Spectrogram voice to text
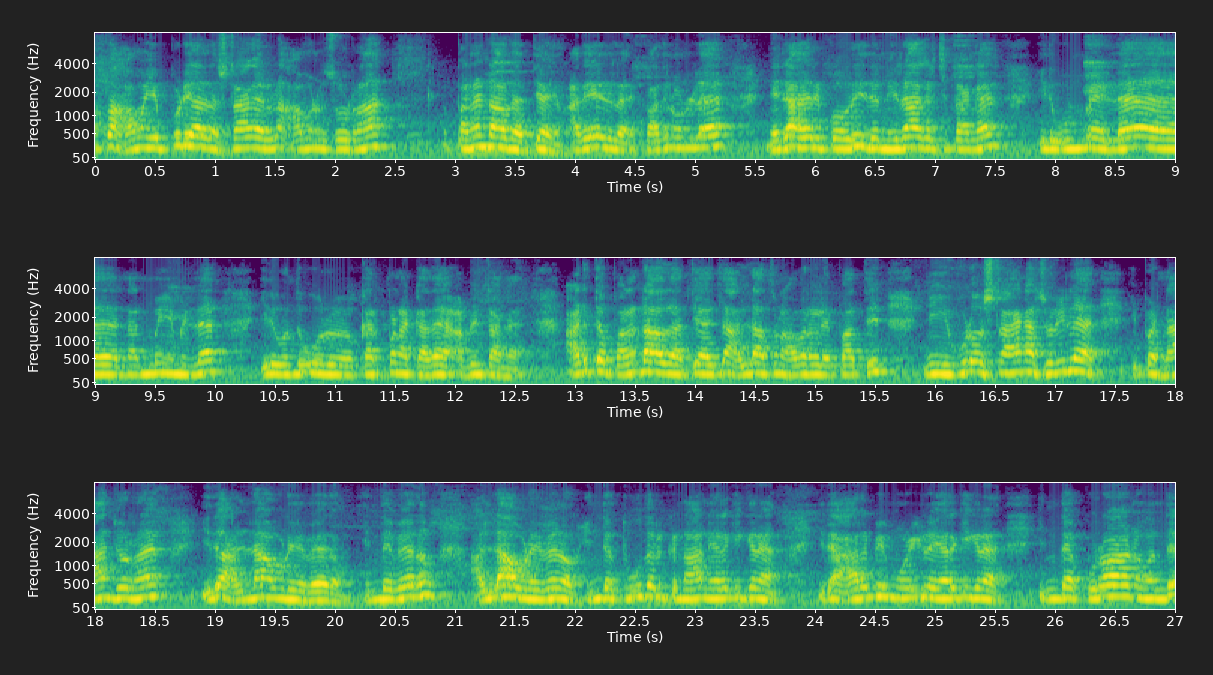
அப்போ அவன் எப்படி அதை ஸ்ட்ராங்காக இருக்கணும்? அவனுக்கு சொல்கிறான் பன்னெண்டாவது அத்தியாயம். அதே இதில் பதினொன்றில் நிராகரிப்பவர் இதை நிராகரிச்சுட்டாங்க. இது உண்மை இல்லை நன்மையும் இல்லை இது வந்து ஒரு கற்பனை கதை அப்படின்ட்டாங்க. அடுத்த பன்னெண்டாவது அத்தியாயத்தில் அல்லா அவர்களை பார்த்து நீ இவ்வளோ ஸ்ட்ராங்காக சொல்லல? இப்போ நான் சொல்கிறேன் இது அல்லாவுடைய வேதம். இந்த வேதம் அல்லாவுடைய வேதம். இந்த தூதருக்கு நான் இறக்கிக்கிறேன். இதை அரபி மொழியில் இறக்கிக்கிறேன். இந்த குரான் வந்து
